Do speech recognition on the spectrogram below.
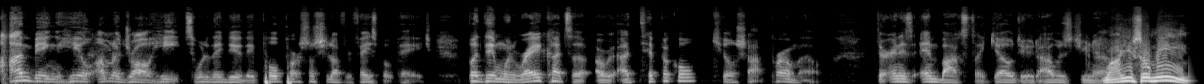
I'm being healed. I'm gonna draw heat. So what do they do? They pull personal shit off your Facebook page. But then when Ray cuts a, a, a typical kill shot promo, they're in his inbox like, yo, dude, I was, you know. Why are you so mean?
